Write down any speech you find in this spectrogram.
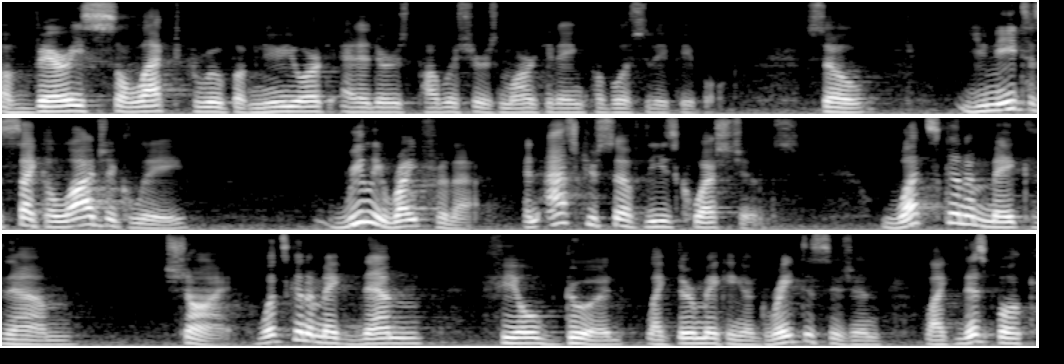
a very select group of New York editors, publishers, marketing, publicity people. So you need to psychologically really write for that and ask yourself these questions. What's going to make them shine? What's going to make them feel good, like they're making a great decision, like this book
